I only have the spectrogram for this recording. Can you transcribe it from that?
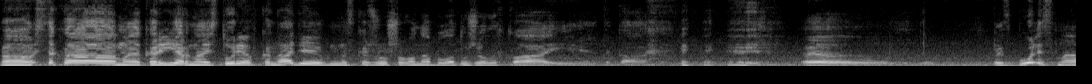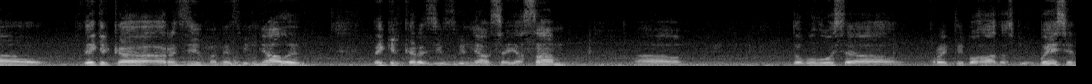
Ось така моя кар'єрна історія в Канаді. Не скажу, що вона була дуже легка і така е, безболісна. Декілька разів мене звільняли, декілька разів звільнявся я сам. Довелося пройти багато співбесід,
